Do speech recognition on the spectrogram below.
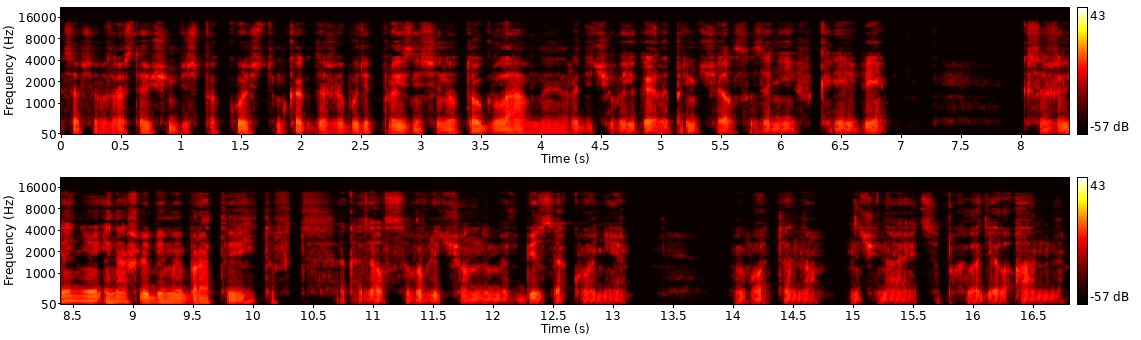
со все возрастающим беспокойством, когда же будет произнесено то главное, ради чего Егайло примчался за ней в креве. К сожалению, и наш любимый брат Витовт оказался вовлеченным в беззаконие. Вот оно, начинается, похолодела Анна.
